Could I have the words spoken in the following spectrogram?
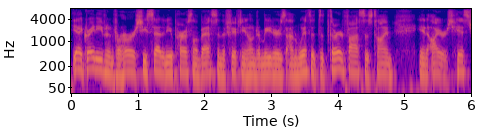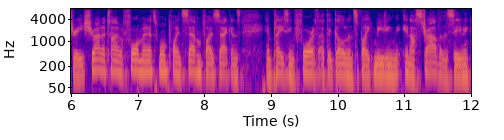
Yeah, great evening for her. She set a new personal best in the 1500 metres and with it the third fastest time in Irish history. She ran a time of 4 minutes 1.75 seconds in placing fourth at the Golden Spike meeting in Ostrava this evening.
